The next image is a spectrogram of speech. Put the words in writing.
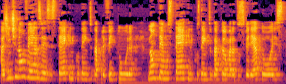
A gente não vê, às vezes, técnico dentro da prefeitura, não temos técnicos dentro da Câmara dos Vereadores.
